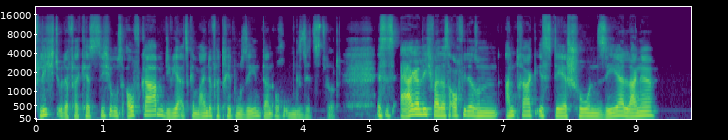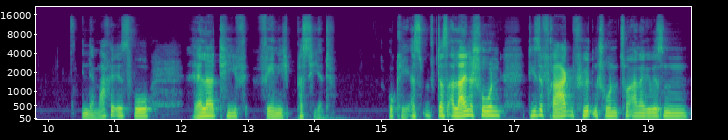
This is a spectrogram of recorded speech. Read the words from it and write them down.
Verkehrssicherungspflicht oder Verkehrssicherungsaufgaben, die wir als Gemeindevertretung sehen, dann auch umgesetzt wird. Es ist ärgerlich, weil das auch wieder so 'n Antrag ist, der schon sehr lange in der Mache ist, wo relativ wenig passiert. Okay, es das alleine schon diese Fragen führten schon zu einer gewissen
